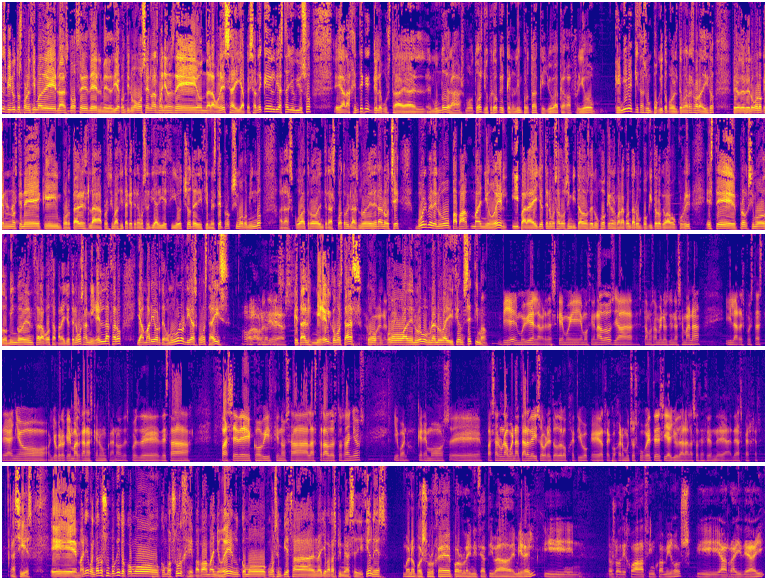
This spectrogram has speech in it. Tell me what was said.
Tres minutos por encima de las doce del mediodía. Continuamos en las mañanas de Onda Aragonesa y a pesar de que el día está lluvioso, eh, a la gente que, le gusta el, el, mundo de las motos, yo creo que, que no le importa que llueva, que haga frío, que nieve quizás un poquito por el tema resbaladizo, pero desde luego lo que no nos tiene que importar es la próxima cita que tenemos el día 18 de diciembre. Este próximo domingo, a las 4, entre las 4 y las 9 de la noche, vuelve de nuevo Papá Mañoel y para ello tenemos a dos invitados de lujo que nos van a contar un poquito lo que va a ocurrir este próximo domingo en Zaragoza. Para ello tenemos a Miguel Lázaro y a Mario Ortego. Muy buenos días, ¿cómo estáis? Hola, buenos, días. ¿Qué tal, Miguel? ¿Cómo estás? ¿Cómo, ¿cómo va de nuevo? Una nueva edición, séptima. Bien, muy bien. La verdad es que muy emocionados. Ya estamos a menos de una semana y la respuesta este año yo creo que hay más ganas que nunca, ¿no? Después de, de esta fase de COVID que nos ha lastrado estos años y bueno, queremos eh, pasar una buena tarde y sobre todo el objetivo que es recoger muchos juguetes y ayudar a la asociación de, de Asperger. Así es. Eh, María, cuéntanos un poquito cómo, cómo surge Papá Mañoel, cómo, cómo se empiezan a llevar las primeras ediciones. Bueno, pues surge por la iniciativa de Miguel y nos lo dijo a cinco amigos y a raíz de ahí,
